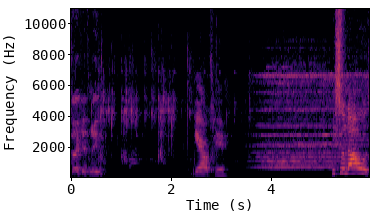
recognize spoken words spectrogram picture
Soll ich jetzt reden? Ja, okay. Nicht so laut.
